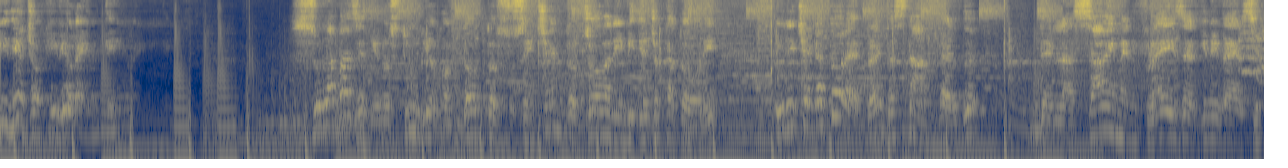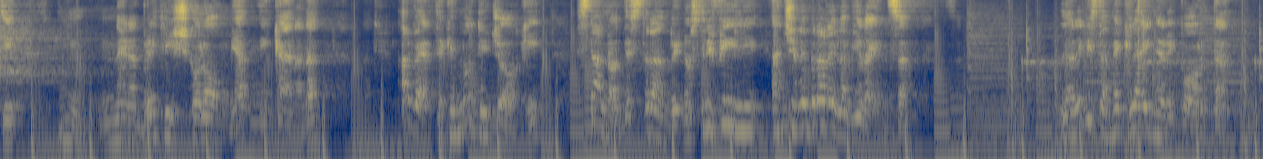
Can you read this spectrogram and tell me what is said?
Videogiochi violenti. Sulla base di uno studio condotto su 600 giovani videogiocatori, il ricercatore Brent Stanford della Simon Fraser University mm, nella British Columbia, in Canada, avverte che molti giochi stanno addestrando i nostri figli a celebrare la violenza. La rivista McLean riporta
